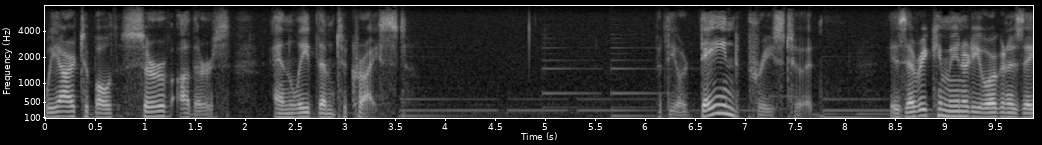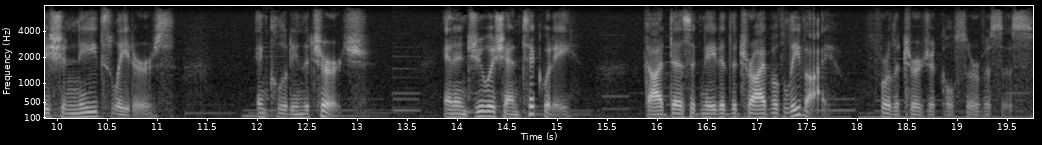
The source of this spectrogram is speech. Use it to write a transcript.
we are to both serve others and lead them to Christ. But the ordained priesthood is every community organization needs leaders, including the church. And in Jewish antiquity, God designated the tribe of Levi for liturgical services.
